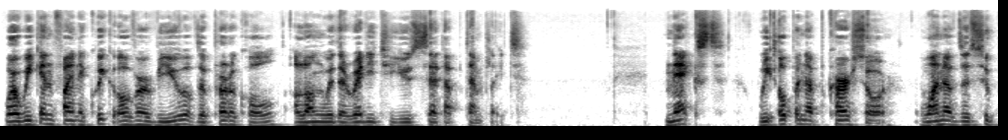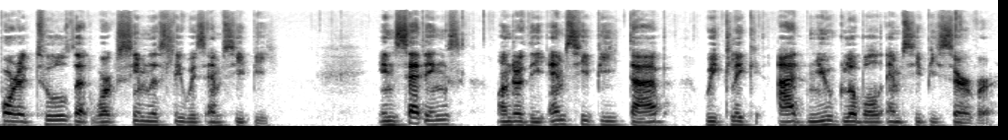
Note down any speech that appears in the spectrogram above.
where we can find a quick overview of the protocol along with a ready-to-use setup template. Next, we open up Cursor, one of the supported tools that works seamlessly with MCP. In Settings, under the MCP tab, we click Add New Global MCP Server.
